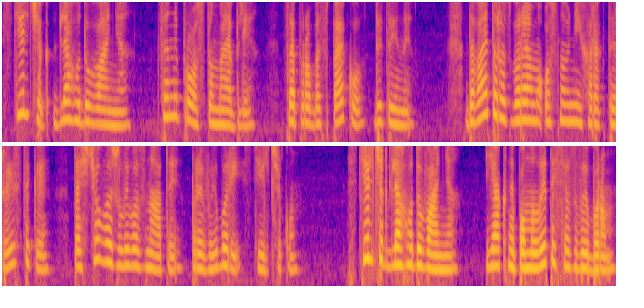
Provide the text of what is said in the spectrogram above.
Стільчик для годування це не просто меблі, це про безпеку дитини. Давайте розберемо основні характеристики та що важливо знати при виборі стільчику. Стільчик для годування. Як не помилитися з вибором.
